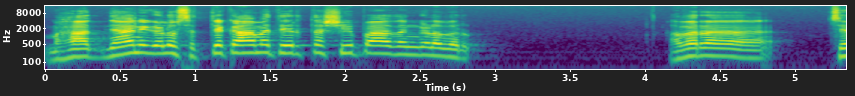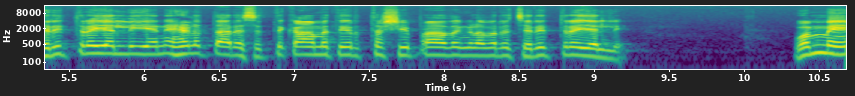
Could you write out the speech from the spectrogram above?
ಮಹಾಜ್ಞಾನಿಗಳು ಸತ್ಯಕಾಮತೀರ್ಥ ಶ್ರೀಪಾದಂಗಳವರು. ಅವರ ಚರಿತ್ರೆಯಲ್ಲಿ ಏನೇ ಹೇಳುತ್ತಾರೆ, ಸತ್ಯಕಾಮತೀರ್ಥ ಶ್ರೀಪಾದಂಗಳವರ ಚರಿತ್ರೆಯಲ್ಲಿ. ಒಮ್ಮೆ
